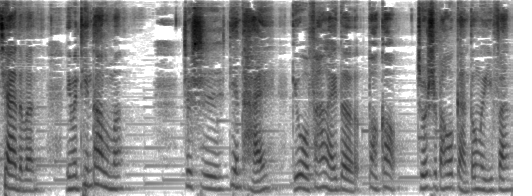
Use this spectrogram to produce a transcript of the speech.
亲爱的们，你们听到了吗？这是电台给我发来的报告，着实把我感动了一番。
